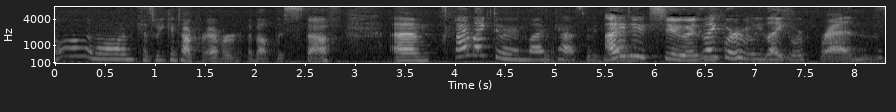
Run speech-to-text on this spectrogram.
on and on, because we can talk forever about this stuff. Um, I like doing live cast with you. I do too. It's like we're we like we're friends.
